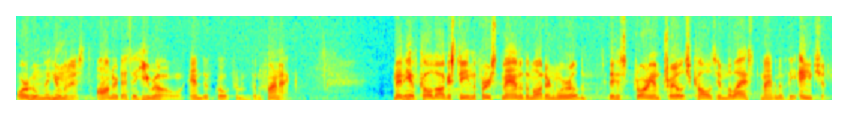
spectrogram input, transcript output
or whom the humanists honored as a hero. End of quote from von Harnack. Many have called Augustine the first man of the modern world. The historian Troeltsch calls him the last man of the ancient.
